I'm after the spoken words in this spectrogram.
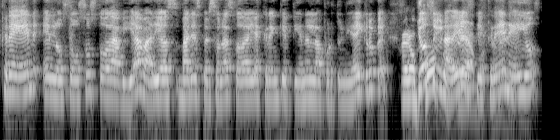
creen en los osos todavía, varias, varias personas todavía creen que tienen la oportunidad y creo que yo soy una de ellas que creen en ellos.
